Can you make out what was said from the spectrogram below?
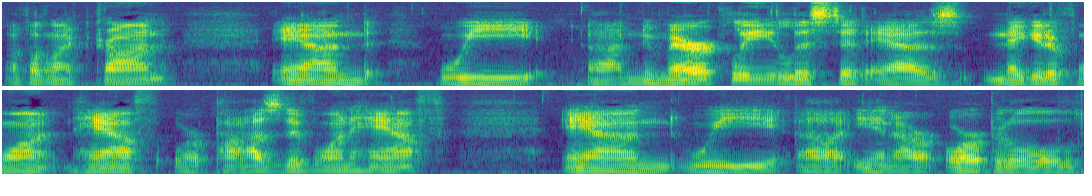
of electron. And we uh, numerically list it as negative one half or positive one half. And we, uh, in our orbital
